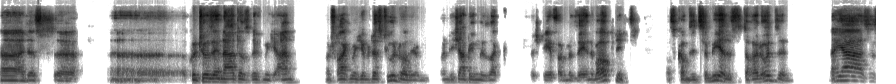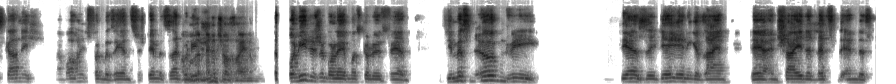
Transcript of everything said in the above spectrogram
äh, des äh, äh, Kultursenators rief mich an und fragte mich, ob ich das tun würde. Und ich habe ihm gesagt, ich verstehe von Museen überhaupt nichts. Was kommen Sie zu mir? Das ist doch ein Unsinn. Naja, es ist gar nicht, man braucht nichts von Museen zu stimmen. Es ist ein man muss ein Manager sein. Politische Problem muss gelöst werden. Sie müssen irgendwie der, derjenige sein, der entscheidet letzten Endes,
